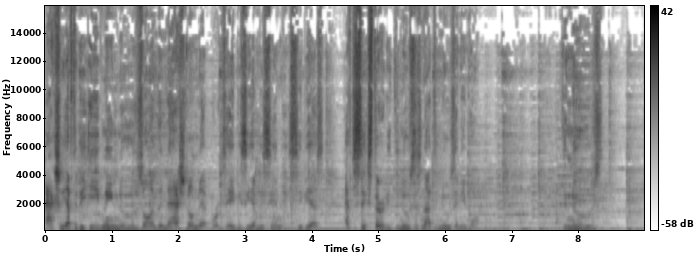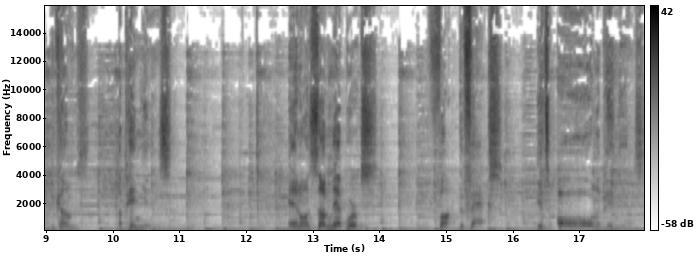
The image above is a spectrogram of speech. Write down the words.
Actually, after the evening news on the national networks, ABC, NBC, and CBS, after 6.30, the news is not the news anymore. The news becomes opinions. And on some networks, fuck the facts. It's all opinions,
